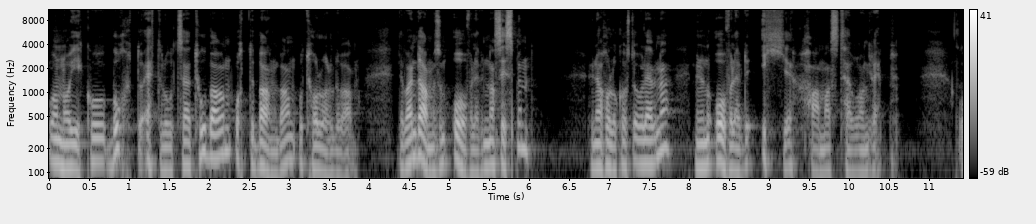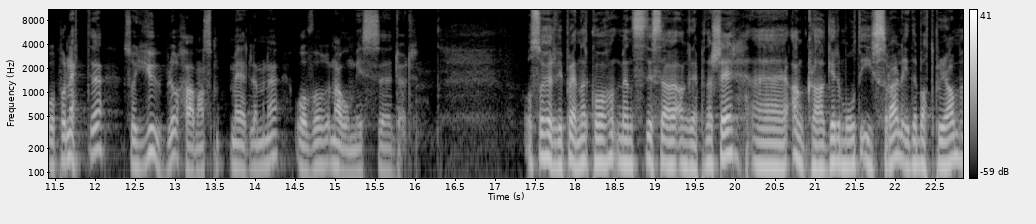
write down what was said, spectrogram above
Og nå gikk hun bort og etterlot seg to barn, åtte barnebarn og tolv oldebarn. Det var en dame som overlevde nazismen. Hun er holocaust-overlevende, men hun overlevde ikke Hamas terrorangrep. Og på nettet så jubler Hamas-medlemmene over Naomis eh, død. Og så hører vi på NRK mens disse angrepene skjer, eh, anklager mot Israel i debattprogram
